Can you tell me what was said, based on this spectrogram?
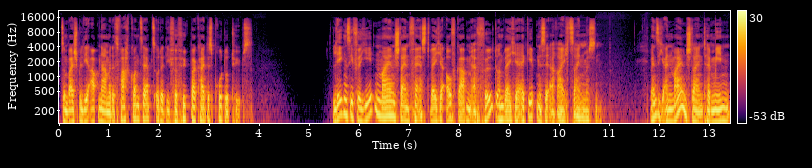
zum Beispiel die Abnahme des Fachkonzepts oder die Verfügbarkeit des Prototyps. Legen Sie für jeden Meilenstein fest, welche Aufgaben erfüllt und welche Ergebnisse erreicht sein müssen. Wenn sich ein Meilensteintermin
